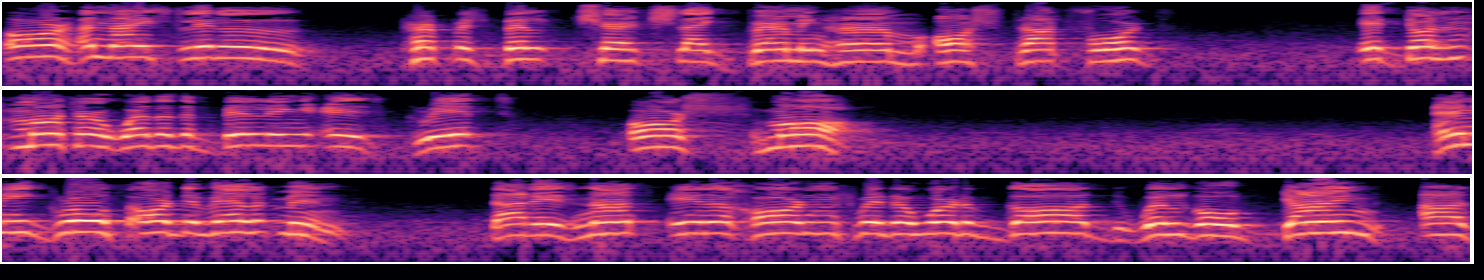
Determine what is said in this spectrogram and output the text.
or a nice little purpose-built church like Birmingham or Stratford. It doesn't matter whether the building is great or small. Any growth or development that is not in accordance with the Word of God will go down as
